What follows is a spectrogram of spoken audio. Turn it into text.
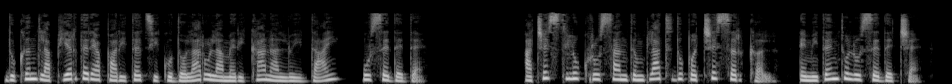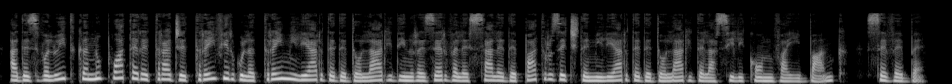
ducând la pierderea parității cu dolarul american al lui DAI, USDD. Acest lucru s-a întâmplat după ce Circle, emitentul USDC, a dezvăluit că nu poate retrage 3,3 miliarde de dolari din rezervele sale de 40 de miliarde de dolari de la Silicon Valley Bank, SVB.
